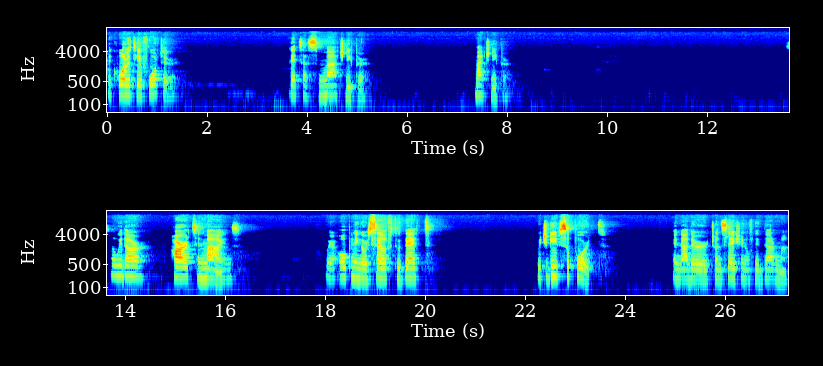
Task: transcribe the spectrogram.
the quality of water, gets us much deeper. Much deeper. So, with our hearts and minds, we're opening ourselves to that which gives support. Another translation of the Dharma,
